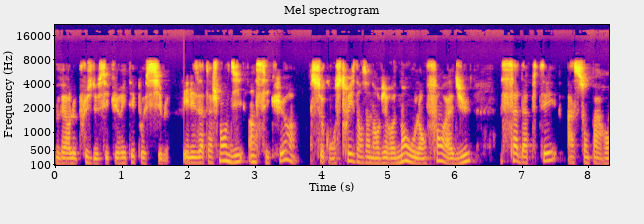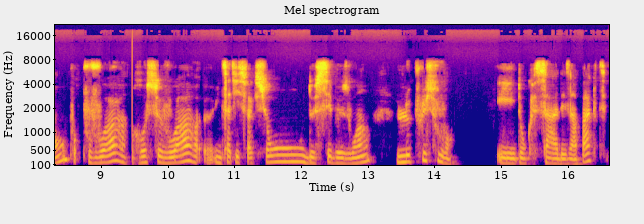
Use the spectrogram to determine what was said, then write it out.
vers le plus de sécurité possible. Et les attachements dits insécures se construisent dans un environnement où l'enfant a dû s'adapter à son parent pour pouvoir recevoir euh, une satisfaction de ses besoins le plus souvent. Et donc ça a des impacts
